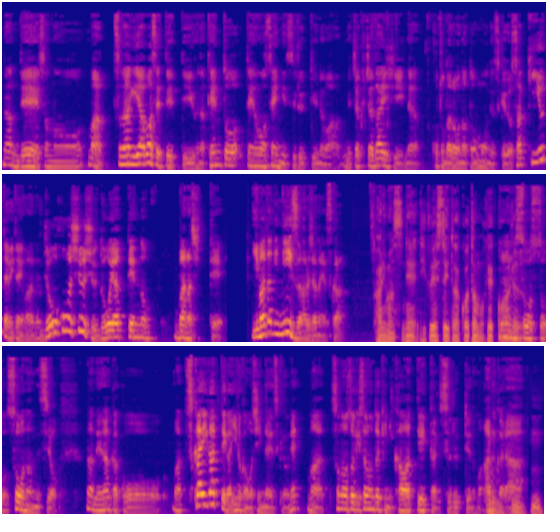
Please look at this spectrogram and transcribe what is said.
なんで、その、まあ、つなぎ合わせてっていうふうな点と点を線にするっていうのはめちゃくちゃ大事なことだろうなと思うんですけど、さっき言ったみたいに、情報収集どうやってんの話って、未だにニーズあるじゃないですか。ありますね。リクエストいただくことも結構ある。うん、そうそう、そうなんですよ。なんでなんかこう、まあ、使い勝手がいいのかもしれないですけどね。まあ、その時その時に変わっていったりするっていうのもあるから、うんうん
